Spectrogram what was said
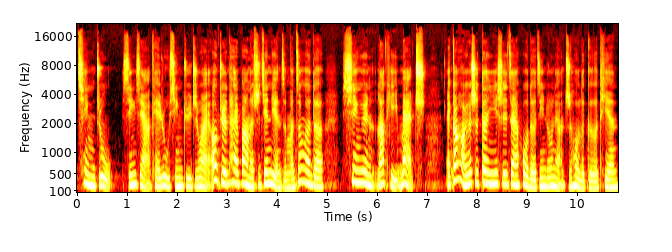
庆祝新西亚可以入新居之外，哦，觉得太棒了，时间点怎么这么的幸运，lucky match，哎，刚好又是邓医师在获得金钟奖之后的隔天，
